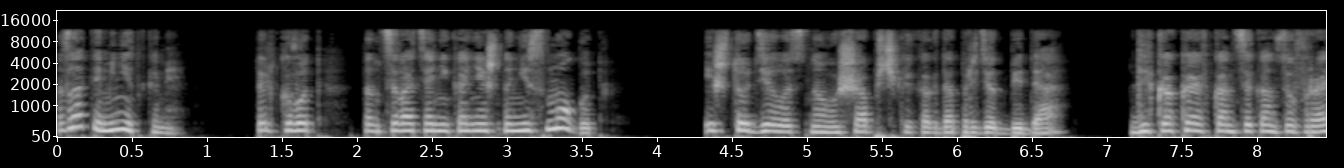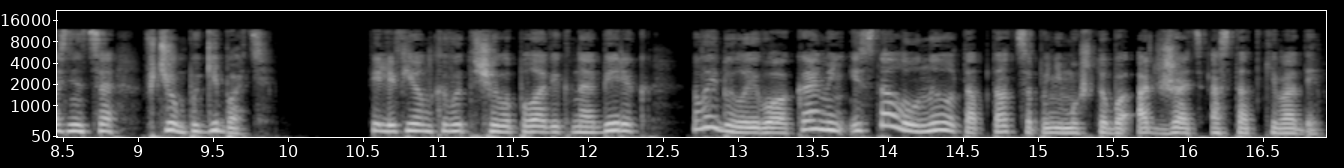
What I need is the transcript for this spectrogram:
золотыми нитками? Только вот танцевать они, конечно, не смогут, и что делать с новой шапочкой, когда придет беда? Да и какая, в конце концов, разница, в чем погибать? Филифьонка вытащила половик на берег, выбила его о камень и стала уныло топтаться по нему, чтобы отжать остатки воды.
